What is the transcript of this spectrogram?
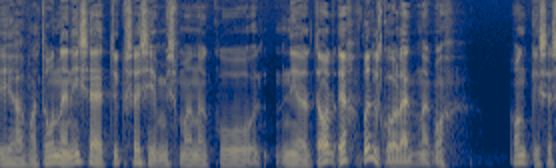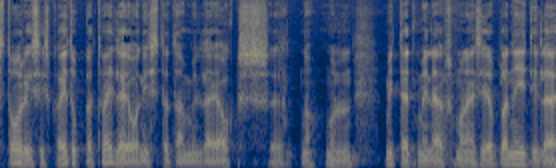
ja ma tunnen ise, et üks asi, mis ma nagu nii-öelda jah, võlgu olen nagu ongi see story siis ka edukalt välja joonistada, mille jaoks noh, mul mitte, et mille jaoks ma olen siia planeedile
